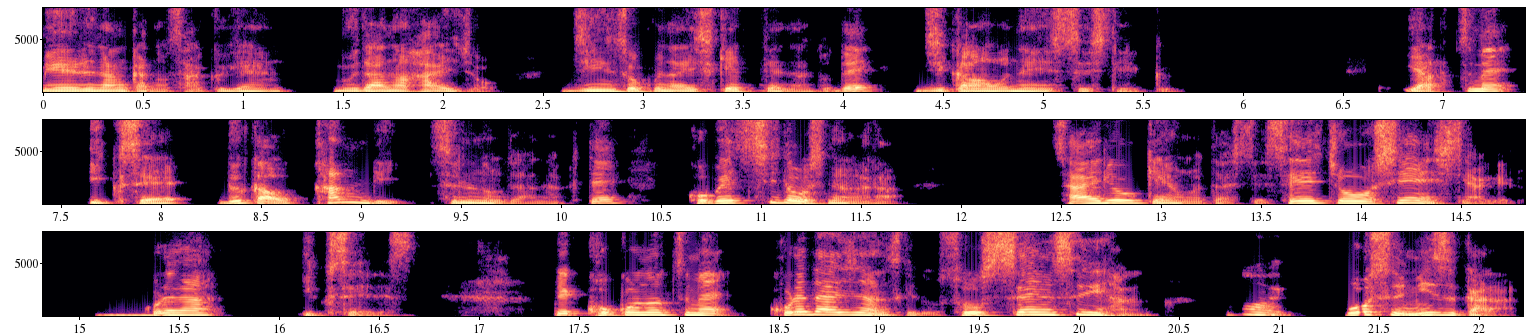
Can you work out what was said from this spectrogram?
メールなんかの削減、無駄な排除、迅速な意思決定などで時間を捻出していく。8つ目、育成。部下を管理するのではなくて、個別指導しながら、裁量権を渡して成長を支援してあげる。これが育成です。で、9つ目。これ大事なんですけど、率先炊飯。はい。ボス自ら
